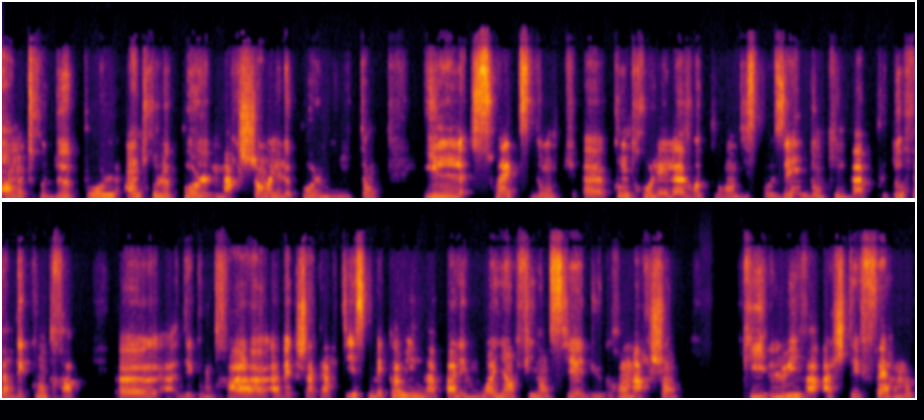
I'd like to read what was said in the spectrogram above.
entre deux pôles, entre le pôle marchand et le pôle militant. Il souhaite donc contrôler l'œuvre pour en disposer, donc il va plutôt faire des contrats. Euh, des contrats euh, avec chaque artiste, mais comme il n'a pas les moyens financiers du grand marchand qui, lui, va acheter ferme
